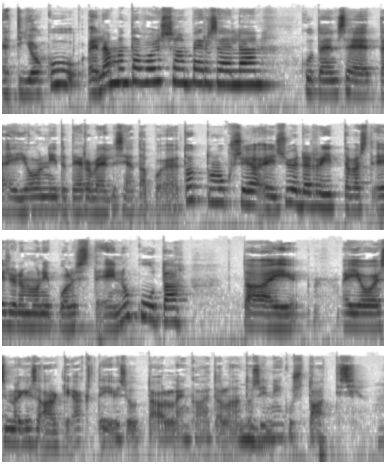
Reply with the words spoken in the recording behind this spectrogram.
että joku elämäntavoissa on perseellään, kuten se, että ei ole niitä terveellisiä tapoja ja tottumuksia, ei syödä riittävästi, ei syödä monipuolisesti, ei nukuta, tai ei ole esimerkiksi arkiaktiivisuutta ollenkaan, että ollaan tosi mm. niin kuin staattisia. Mm.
